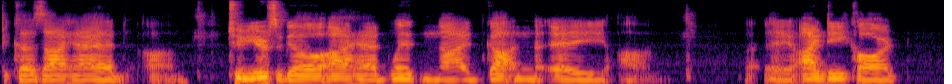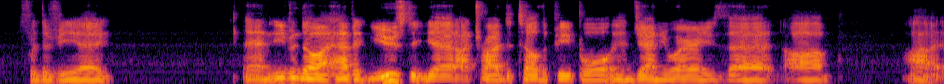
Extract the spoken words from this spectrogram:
because I had um, two years ago I had went and I'd gotten a um, a ID card for the VA and even though I haven't used it yet, I tried to tell the people in January that um, I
